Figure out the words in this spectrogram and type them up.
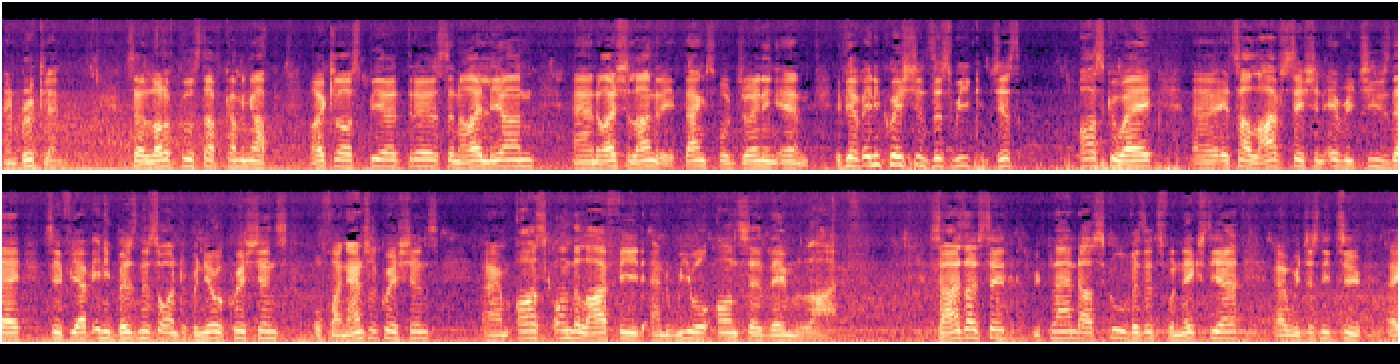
and Brooklyn. So a lot of cool stuff coming up. Hi Klaus Petrus and hi Leon and hi Shalandri. Thanks for joining in. If you have any questions this week, just ask away. Uh, it's our live session every Tuesday. So if you have any business or entrepreneurial questions or financial questions, um, ask on the live feed and we will answer them live. So as I said, we planned our school visits for next year. Uh, we just need to uh,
